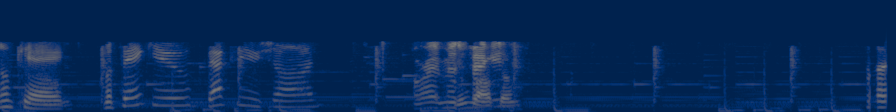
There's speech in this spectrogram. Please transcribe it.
okay. Well, thank you. Back to you, Sean. All right, Miss You're Peggy. welcome. Hello,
